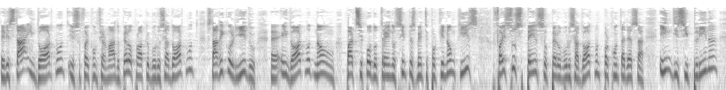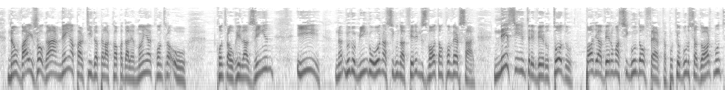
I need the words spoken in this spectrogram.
Ele está em Dortmund, isso foi confirmado pelo próprio Borussia Dortmund, está recolhido eh, em Dortmund, não participou do treino simplesmente porque não quis, foi suspenso pelo Borussia Dortmund por conta dessa indisciplina, não vai jogar nem a partida pela Copa da Alemanha contra o contra o Rilazingen e no domingo ou na segunda-feira eles voltam a conversar. Nesse entreveiro todo, pode haver uma segunda oferta, porque o Borussia Dortmund,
